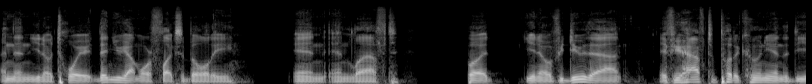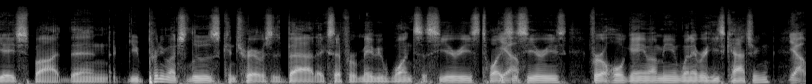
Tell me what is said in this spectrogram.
and then you know Toy. Then you got more flexibility in in left. But you know if you do that, if you have to put Acuna in the DH spot, then you pretty much lose Contreras' bat, except for maybe once a series, twice Yeah. a series for a whole game. I mean, whenever he's catching. Yeah.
